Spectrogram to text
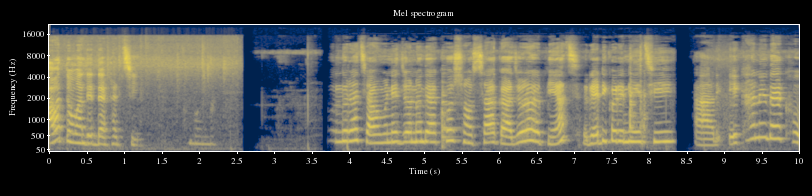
আবার তোমাদের দেখাচ্ছি। বন্ধুরা, চাউমিনের জন্য দেখো শসা, গাজর আর পেঁয়াজ রেডি করে নিয়েছি। আর এখানে দেখো,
